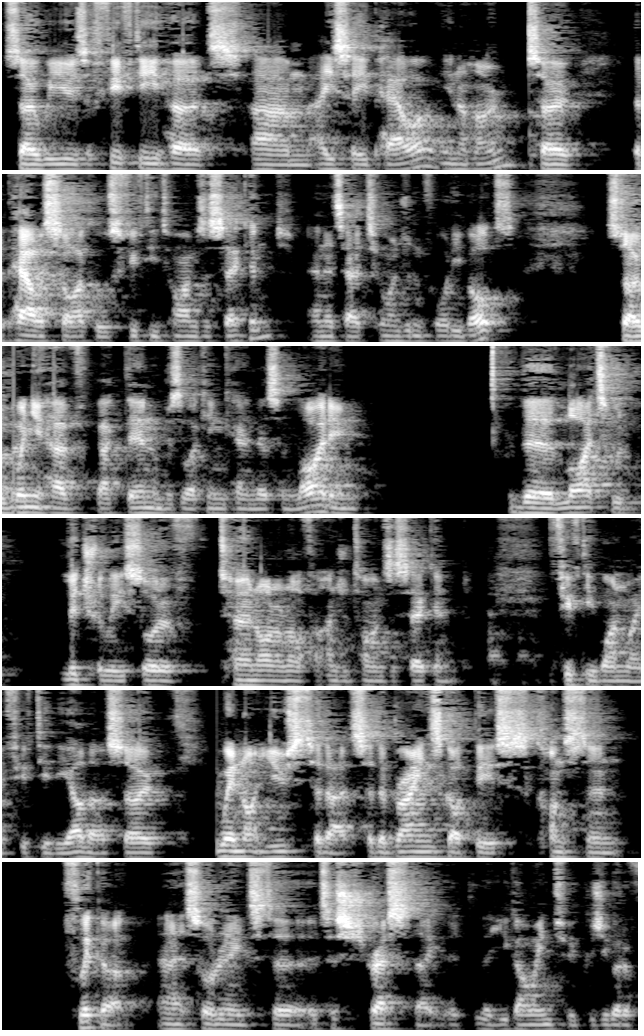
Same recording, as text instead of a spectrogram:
So we use a 50 hertz um, AC power in a home. So the power cycles 50 times a second, and it's at 240 volts. So when you have back then it was like incandescent lighting, the lights would literally sort of turn on and off 100 times a second, 50 one way, 50 the other. So we're not used to that. So the brain's got this constant flicker and it sort of needs to it's a stress state that, that you go into because you've got to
